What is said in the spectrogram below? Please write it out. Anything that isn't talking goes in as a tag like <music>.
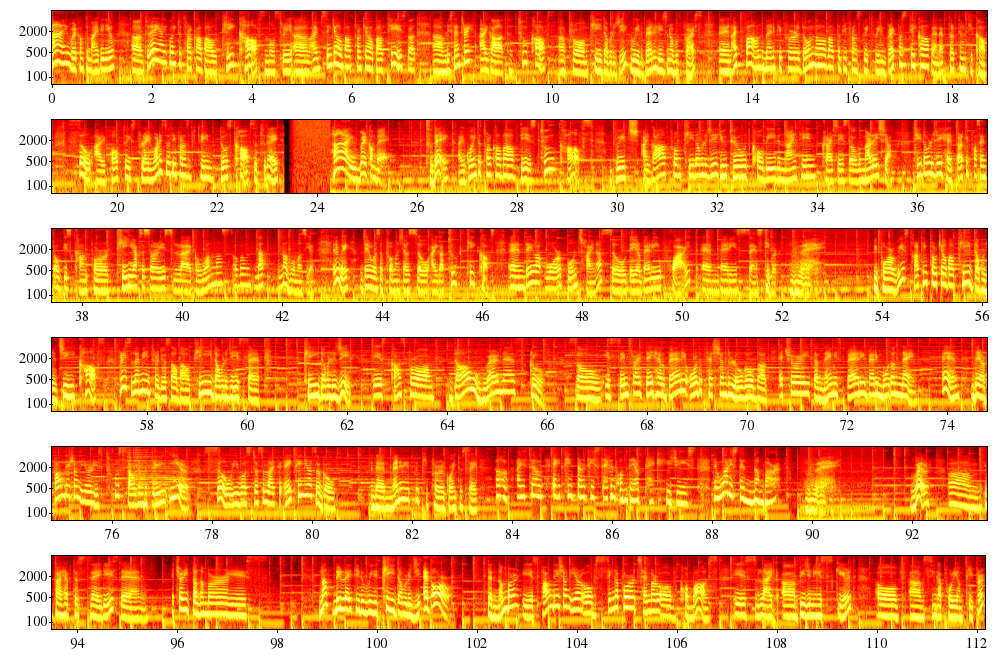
Hi, welcome to my video. Uh, today I'm going to talk about tea cups mostly. Um, I'm thinking about talking about teas, but um, recently I got two cups uh, from TWG with very reasonable price. And I found many people don't know about the difference between breakfast tea cup and afternoon tea cup. So I hope to explain what is the difference between those cups today. Hi, welcome back. Today, I'm going to talk about these two cups which I got from TWG due to COVID-19 crisis of Malaysia. TWG had 30% of discount for tea accessories like one month ago, not not one month yet. Anyway, there was a promotion so I got two tea cups and they are all bone china so they are very white and very sensitive. Before we starting talking about TWG cups, Please let me introduce about TWG itself. TWG is comes from the Wellness Group. So it seems like they have a very old-fashioned logo but actually the name is very very modern name. And their foundation year is 2003 year. So it was just like 18 years ago. And then many people going to say, Oh, I saw 1837 on their packages. Then what is the number? Well, um, if I have to say this, then actually the number is not related with TWG at all. The number is foundation year of Singapore Chamber of Commerce. It's like a business guild of um, Singaporean people.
